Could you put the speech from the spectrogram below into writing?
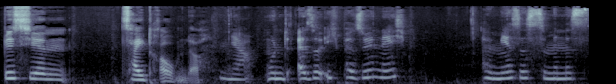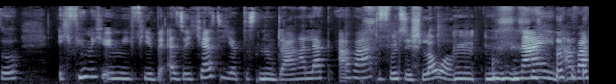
bisschen zeitraubender. Ja, und also ich persönlich, bei mir ist es zumindest so, ich fühle mich irgendwie viel besser. Also ich weiß nicht, ob das nur daran lag, aber Du fühlst dich schlauer. Mm, Nein, aber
